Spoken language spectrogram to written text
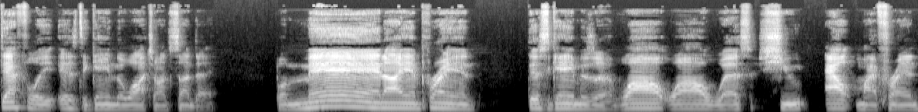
definitely is the game to watch on Sunday. But man, I am praying this game is a wild, wild west shoot out, my friend.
